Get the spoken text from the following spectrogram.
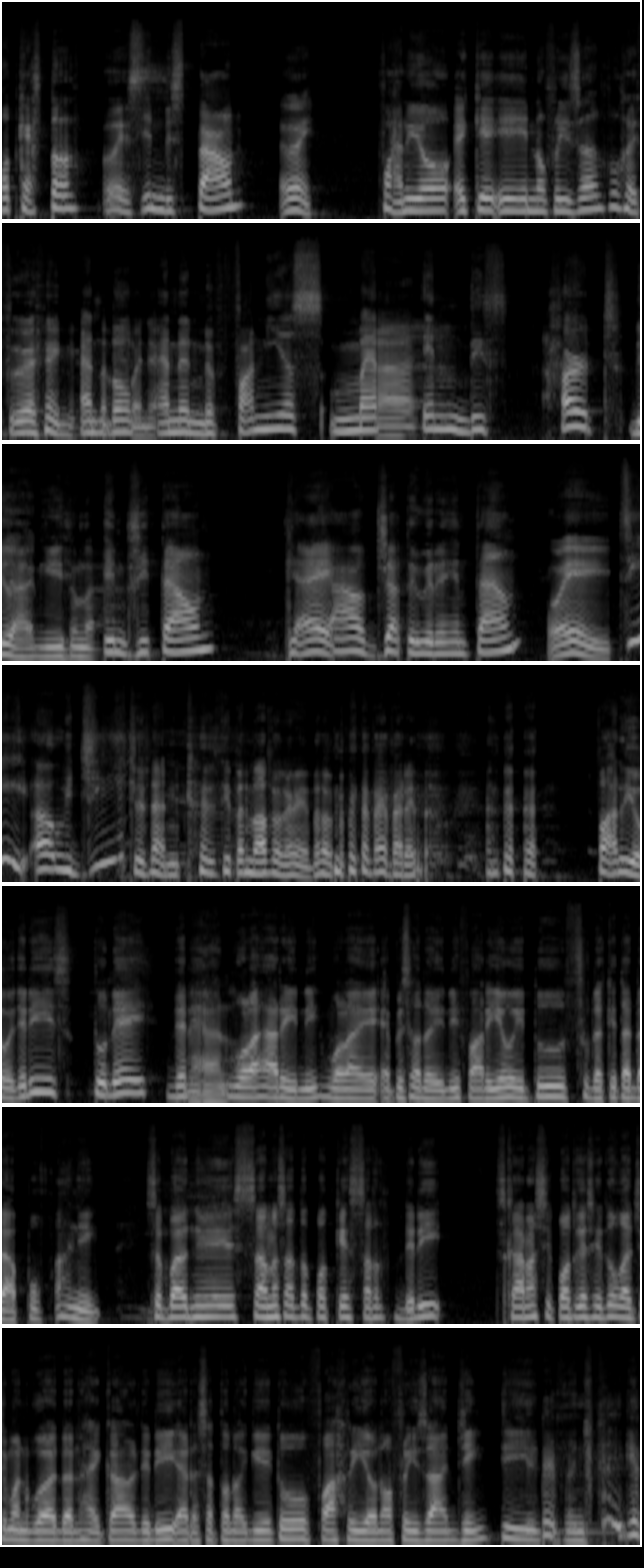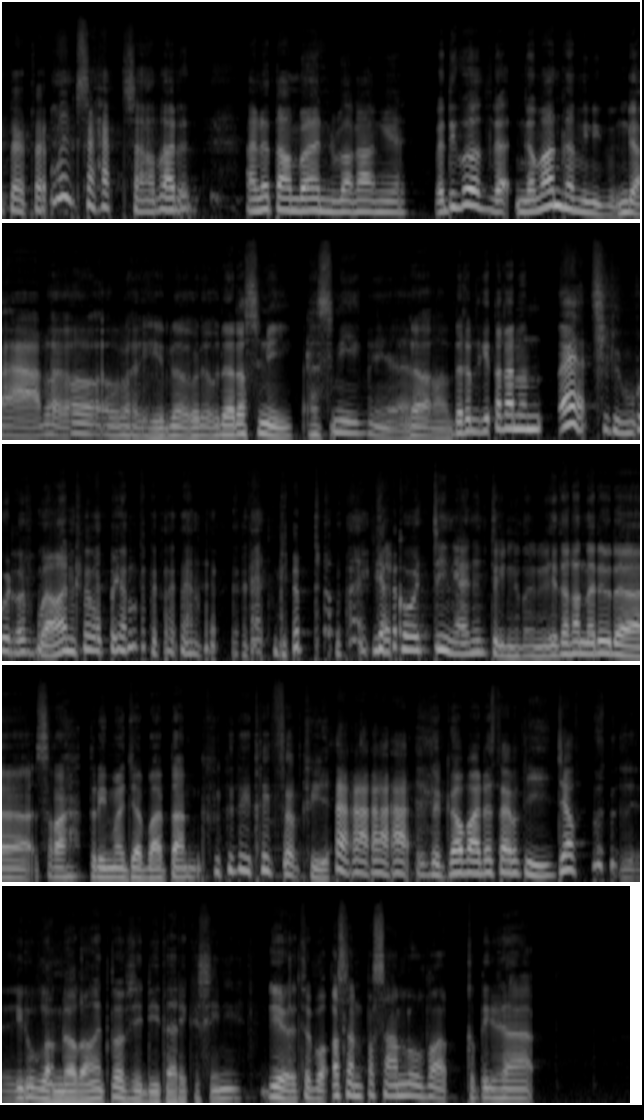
Podcaster wes, In this town Woi Vario aka Novriza and, and then the funniest man in this heart Dia gitu lah In the town Okay I'll just do it in town Wait T-O-G Stephen Buffett kan itu Vario. Jadi today dan mulai hari ini, mulai episode ini Vario itu sudah kita dapuk anjing sebagai salah satu podcaster. Jadi sekarang si podcast itu gak cuma gua dan Haikal, jadi ada satu lagi itu Fahrio Novriza anjing. Ada tambahan di belakangnya. Berarti gua gak, gak makan ini gua. Enggak, oh, oh, udah, udah, udah resmi. Resmi ya. Dan kita kan eh sih gue banget Gak coaching aja tuh. Kita kan tadi udah serah terima jabatan. Itu gak ada selfie hijab. Itu bangga banget kok bisa ditarik ke sini. Iya, coba pesan pesan lu Pak ketika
